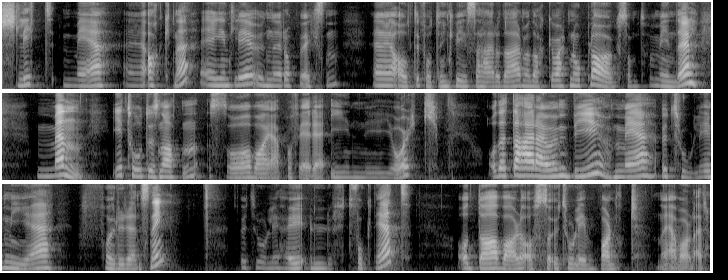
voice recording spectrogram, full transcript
slitt med eh, akne, egentlig, under oppveksten. Eh, jeg har alltid fått en kvise her og der, men det har ikke vært noe plagsomt for min del. Men i 2018 så var jeg på ferie i New York. Og dette her er jo en by med utrolig mye forurensning. Utrolig høy luftfuktighet. Og da var det også utrolig varmt når jeg var der.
